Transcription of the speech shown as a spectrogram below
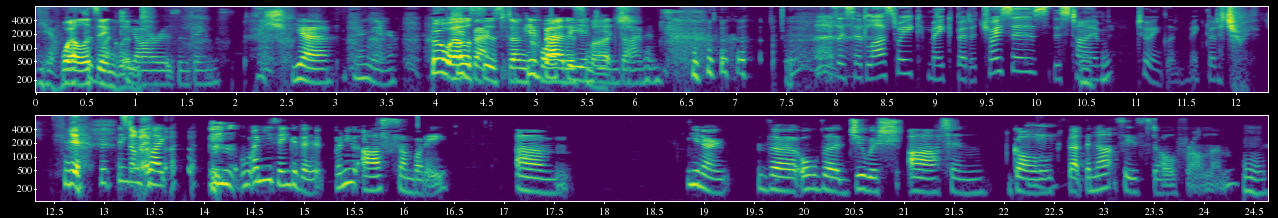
Yeah, well, Lots it's of, like, England. Tiaras and things. yeah, yeah, yeah. Who Give else back- has done give quite back the as Indian much? diamonds. As I said last week, make better choices. This time Mm-hmm. to England, make better choices. Yeah. The thing Stop is, it. like, when you think of it, when you ask somebody, um, you know, the all the Jewish art and gold that the Nazis stole from them, Mm.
